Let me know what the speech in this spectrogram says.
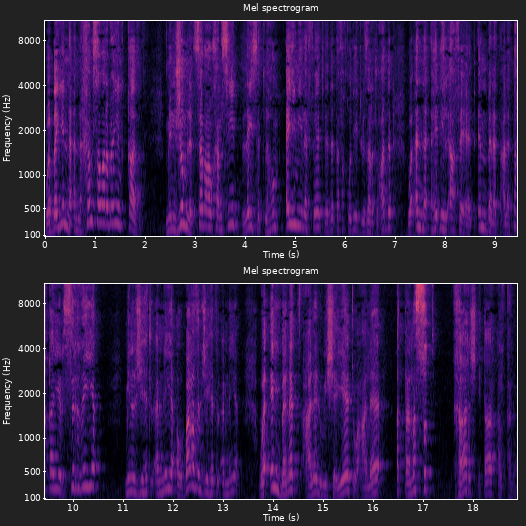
وبينا أن 45 قاضي من جملة 57 ليست لهم أي ملفات لدى تفقدية وزارة العدل وأن هذه الإعفاءات انبنت على تقارير سرية من الجهات الأمنية أو بعض الجهات الأمنية وانبنت على الوشايات وعلى التنصت خارج إطار القانون.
